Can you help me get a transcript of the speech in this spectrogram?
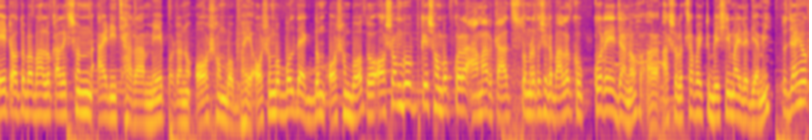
এইট অথবা ভালো কালেকশন আইডি ছাড়া মেয়ে পটানো অসম্ভব ভাই। অসম্ভব বলতে একদম অসম্ভব। তো অসম্ভবকে সম্ভব করা আমার কাজ তোমরা তো সেটা ভালো করে জানো। আর আসলে চাপা একটু বেশি মাইরে দিই আমি। তো যাই হোক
